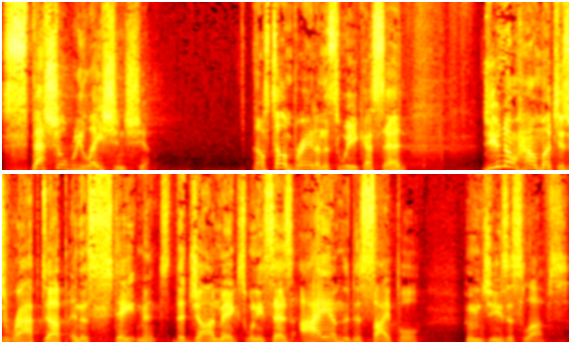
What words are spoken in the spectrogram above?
special relationship. And I was telling Brandon this week, I said, Do you know how much is wrapped up in the statement that John makes when he says, I am the disciple whom Jesus loves?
